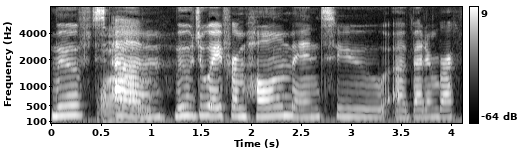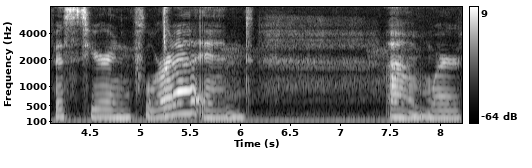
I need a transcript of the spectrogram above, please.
moved Wow. um, moved away from home into a bed and breakfast here in Florida and um, where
